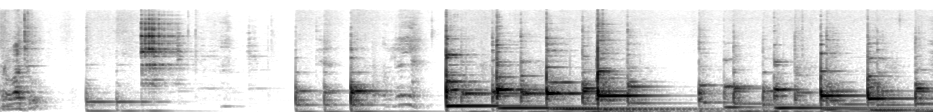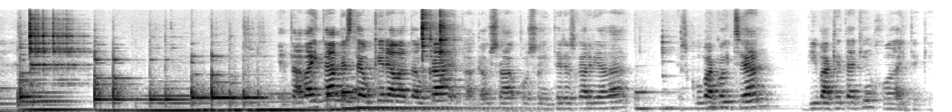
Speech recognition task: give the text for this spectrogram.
Probatu. Horrela. Eta baita beste aukera bat dauka, eta gauza oso interesgarria da, esku bakoitzean bi baketakin jo daiteke.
